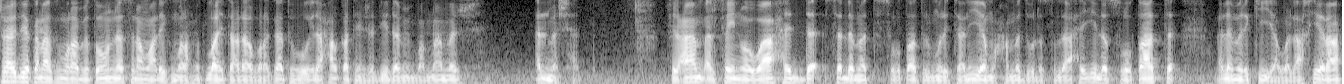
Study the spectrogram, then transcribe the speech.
مشاهدي قناة المرابطون السلام عليكم ورحمة الله تعالى وبركاته. إلى حلقة جديدة من برنامج المشهد. في العام 2001 سلمت السلطات الموريتانية محمد الصلاحي إلى السلطات الأمريكية والأخيرة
